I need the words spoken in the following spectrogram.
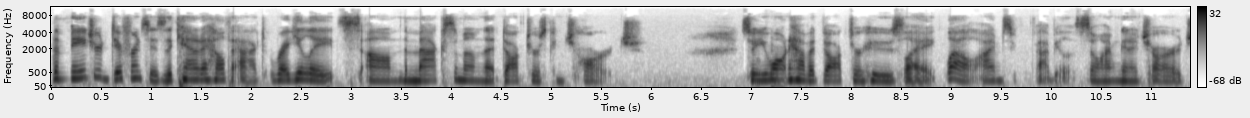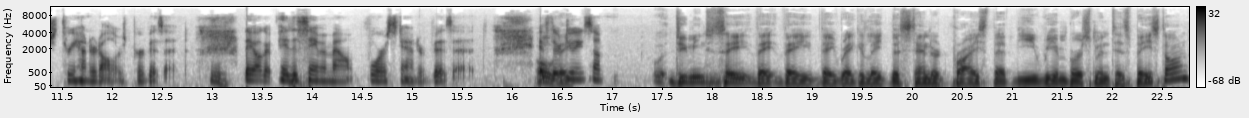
the major difference is the Canada Health Act regulates um, the maximum that doctors can charge. So okay. you won't have a doctor who's like, well, I'm super fabulous, so I'm going to charge $300 per visit. Hmm. They all get paid the same amount for a standard visit. If oh, they're they, doing something. Do you mean to say they, they, they regulate the standard price that the reimbursement is based on,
